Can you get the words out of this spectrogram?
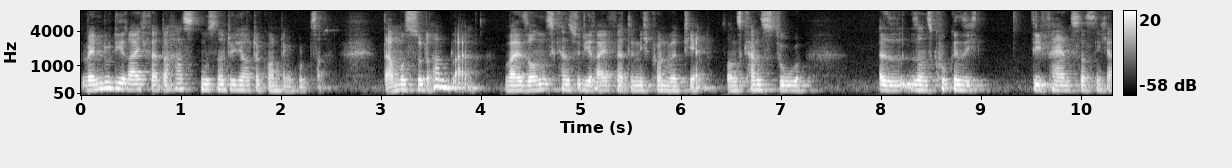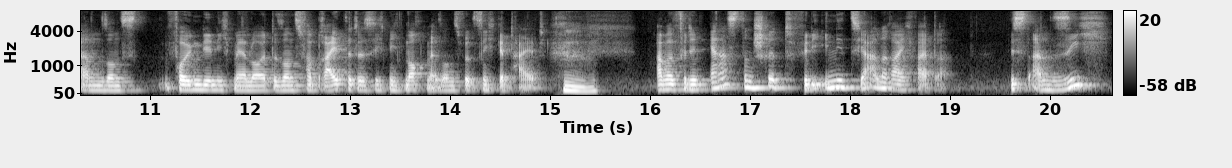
Wenn du die Reichweite hast, muss natürlich auch der Content gut sein. Da musst du dranbleiben, weil sonst kannst du die Reichweite nicht konvertieren. Sonst kannst du, also sonst gucken sich die Fans das nicht an, sonst folgen dir nicht mehr Leute, sonst verbreitet es sich nicht noch mehr, sonst wird es nicht geteilt. Mhm. Aber für den ersten Schritt, für die initiale Reichweite, ist an sich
